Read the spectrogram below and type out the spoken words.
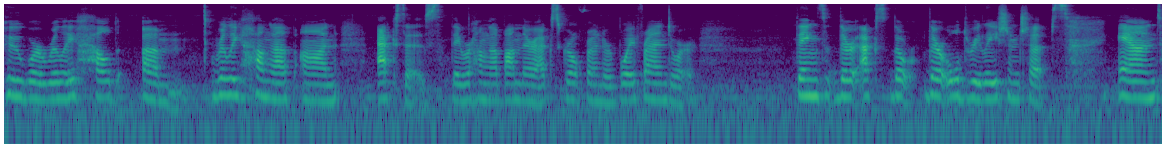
who were really held, um, really hung up on exes. They were hung up on their ex-girlfriend or boyfriend or things, their ex, their, their old relationships. And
